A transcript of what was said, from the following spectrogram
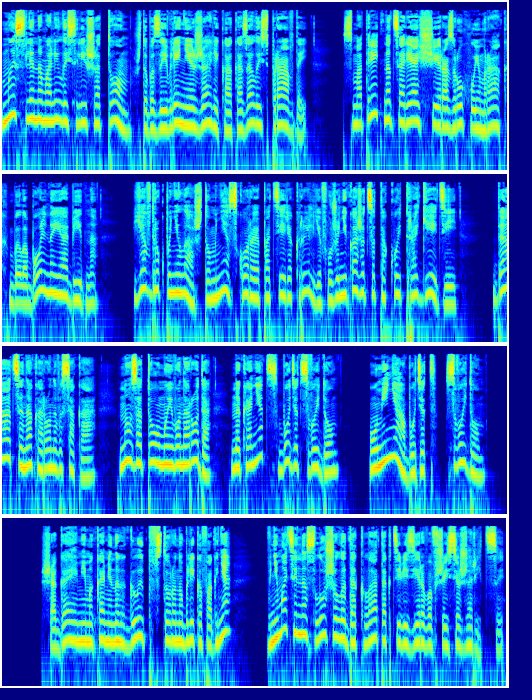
Мысленно молилась лишь о том, чтобы заявление Жалика оказалось правдой. Смотреть на царящий разруху и мрак было больно и обидно. Я вдруг поняла, что мне скорая потеря крыльев уже не кажется такой трагедией. Да, цена короны высока, но зато у моего народа, наконец, будет свой дом. У меня будет свой дом. Шагая мимо каменных глыб в сторону бликов огня, внимательно слушала доклад активизировавшейся жрицы.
